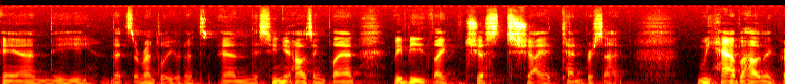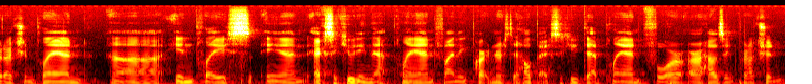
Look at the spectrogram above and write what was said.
and the, that's the rental units, and the senior housing plan, we'd be like just shy of ten percent. We have a housing production plan uh, in place and executing that plan, finding partners to help execute that plan for our housing production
